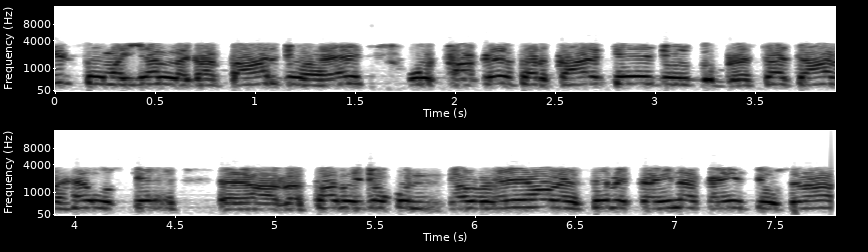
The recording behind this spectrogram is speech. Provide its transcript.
किरीट सोमैया लगातार जो है वो ठाकरे सरकार के जो भ्रष्टाचार है उसके दस्तावेजों को निकल रहे हैं और ऐसे में कहीं ना कहीं शिवसेना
